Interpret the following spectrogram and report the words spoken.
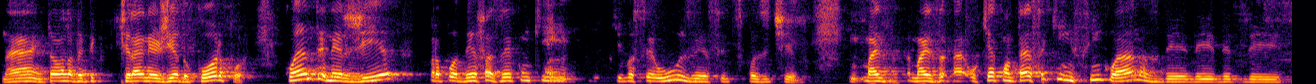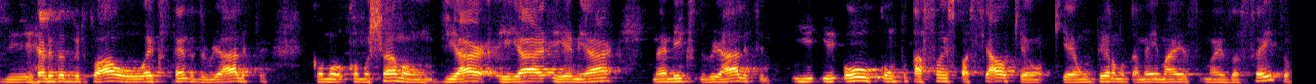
Né? Então, ela vai ter que tirar energia do corpo. Quanta energia para poder fazer com que, que você use esse dispositivo. Mas, mas o que acontece é que em cinco anos de, de, de, de realidade virtual, ou extended reality, como, como chamam, VR, AR e MR, né, Mixed Reality, e, e, ou computação espacial, que é, que é um termo também mais, mais aceito,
